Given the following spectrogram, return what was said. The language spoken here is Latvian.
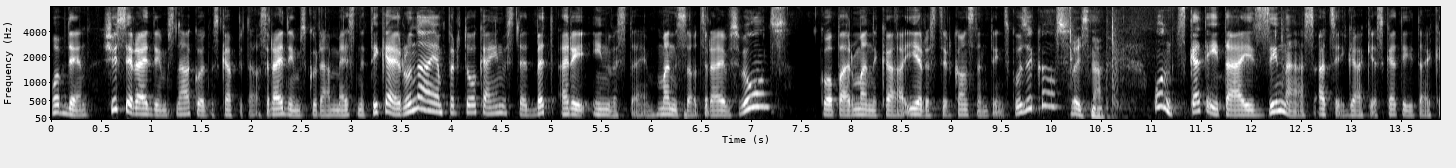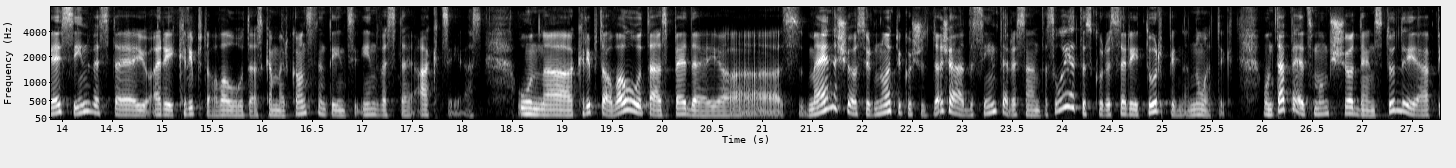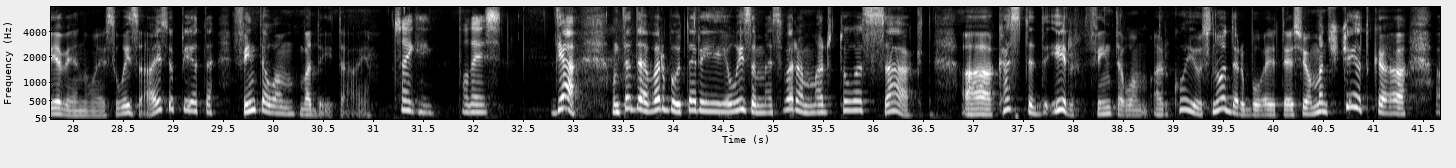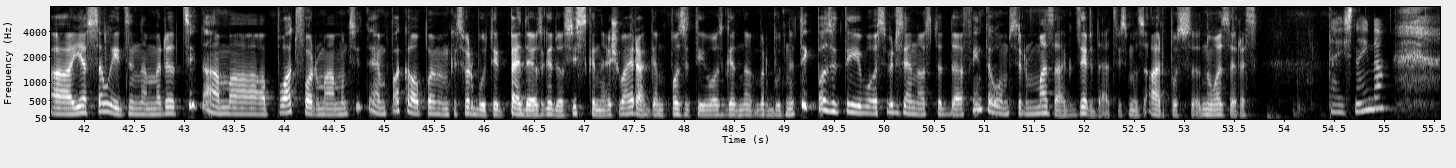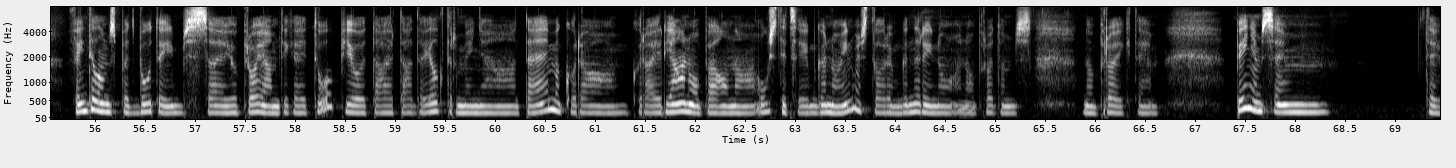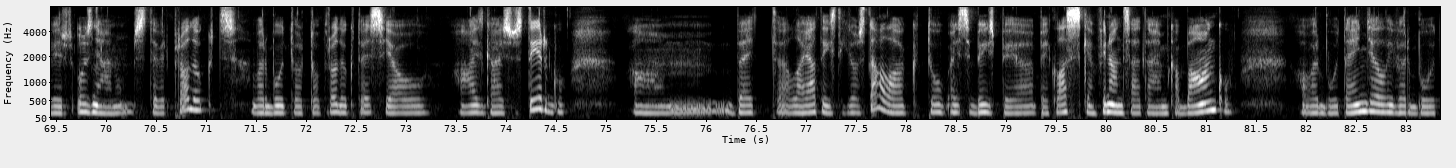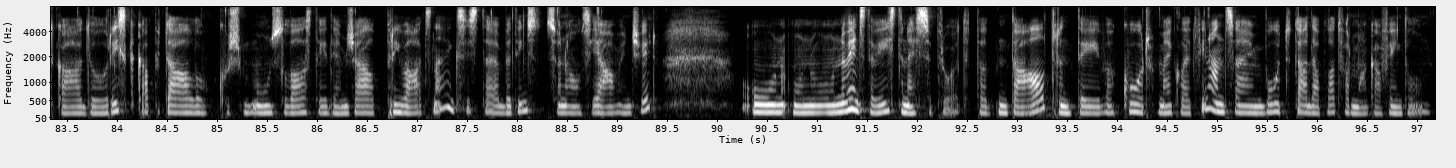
Labdien! Šis ir raidījums Nākotnes kapitāls. Raidījums, kurā mēs ne tikai runājam par to, kā investēt, bet arī investējam. Mani sauc Raivs Vilons. Kopā ar mani, kā ierasts, ir Konstantīns Kuzikovs. Sveicināti! Un skatītāji zinās, acīgākie skatītāji, ka es investēju arī kriptovalūtās, kamēr Konstantīns investē akcijās. Un uh, kriptovalūtās pēdējos mēnešos ir notikušas dažādas interesantas lietas, kuras arī turpina notikt. Un tāpēc mums šodien studijā pievienojas Liza Aizapieta, Fintelam vadītāja. Sveiki! Paldies! Jā, un tad varbūt arī Līza, mēs varam ar to sākt. Kas tad ir Fintelam, ar ko jūs nodarbojaties? Jo man šķiet, ka, ja salīdzinām ar citām platformām un citiem pakalpojumiem, kas varbūt ir pēdējos gados izskanējuši vairāk gan pozitīvos, gan varbūt ne tik pozitīvos virzienos, tad Fintelums ir mazāk dzirdēts vismaz ārpus nozares. Taisnība. Uh, Fintilums pēc būtības eh, joprojām tikai top, jo tā ir tāda ilgtermiņa tēma, kurā, kurā ir jānopelnā uzticība gan no investoriem, gan arī no, no, protams, no projektiem. Pieņemsim, tev ir uzņēmums, tev ir produkts, varbūt ar to produktu es jau aizgāju uz tirgu. Um, bet, lai attīstītos tālāk, tu esi bijis pie, pie klasiskiem finansētājiem, kā banku, uh, varbūt eņģeli, varbūt kādu riska kapitālu, kurš mūsu valstī, diemžēl, privāts neeksistē, bet institucionāls jā, viņš ir. Un, un, un neviens tev īsti nesaprot. Tad tā alternatīva, kur meklēt finansējumu, būtu tādā platformā kā Fintūna.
